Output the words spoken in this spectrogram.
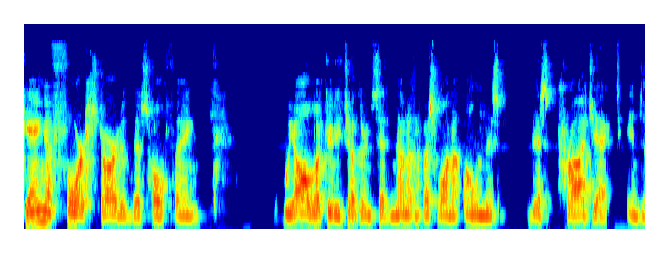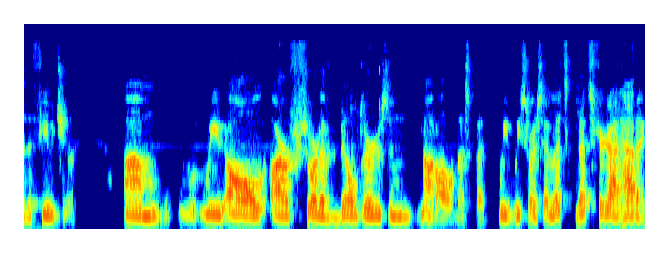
Gang of Four started this whole thing, we all looked at each other and said, none of us want to own this this project into the future. Um, we all are sort of builders, and not all of us, but we, we sort of said, let's let's figure out how to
